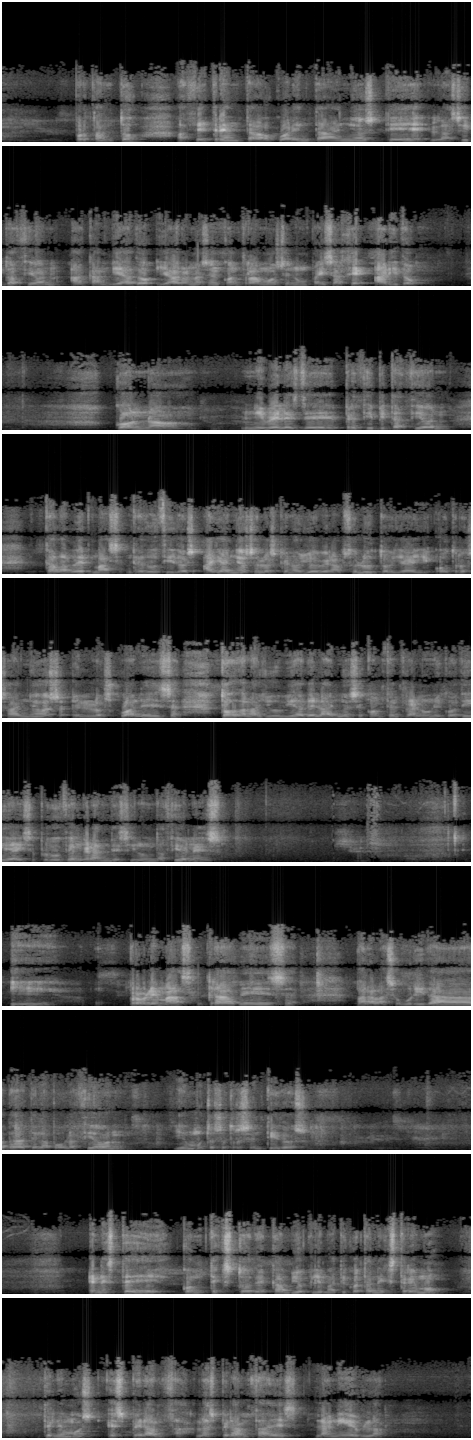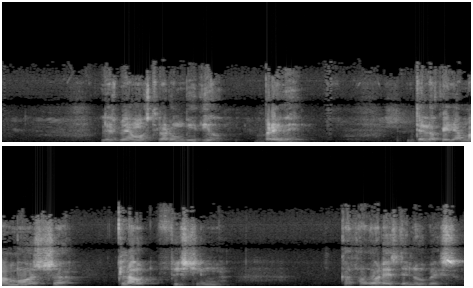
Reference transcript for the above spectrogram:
Por tanto, hace 30 o 40 años que la situación ha cambiado y ahora nos encontramos en un paisaje árido, con uh, niveles de precipitación cada vez más reducidos. Hay años en los que no llueve en absoluto y hay otros años en los cuales toda la lluvia del año se concentra en un único día y se producen grandes inundaciones y problemas graves para la seguridad de la población y en muchos otros sentidos. En este contexto de cambio climático tan extremo, tenemos esperanza. La esperanza es la niebla. Les voy a mostrar un vídeo breve de lo que llamamos cloud fishing, cazadores de nubes.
